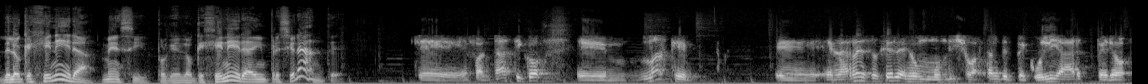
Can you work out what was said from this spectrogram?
lo que genera Messi, porque lo que genera es impresionante. Sí, es fantástico. Eh, más que eh, en las redes sociales es un mundillo bastante peculiar, pero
